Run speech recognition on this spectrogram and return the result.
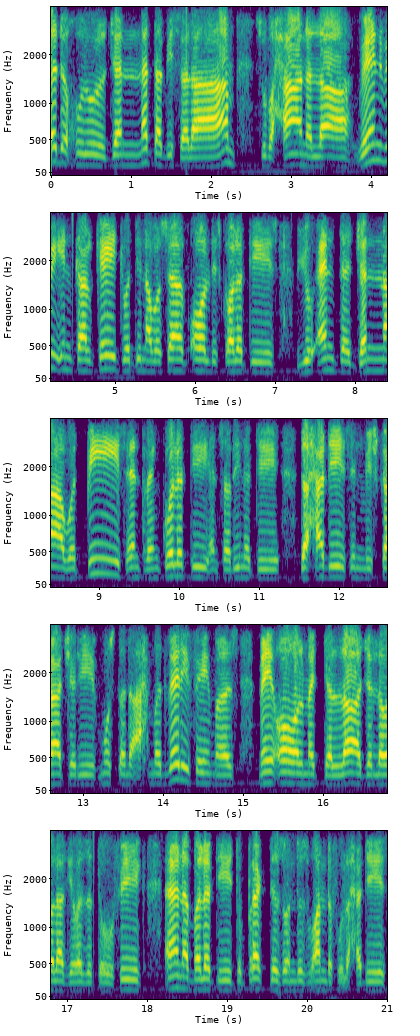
تَدْخُلُ الْجَنَّةَ بِسَلَامٍ Subhanallah. When we inculcate within ourselves all these qualities, you enter Jannah with peace and tranquility and serenity. The hadith in Mishkat Sharif, Musnad Ahmad, very famous. May Almighty Allah Jalla give us a tawfiq and ability to practice on this wonderful hadith.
